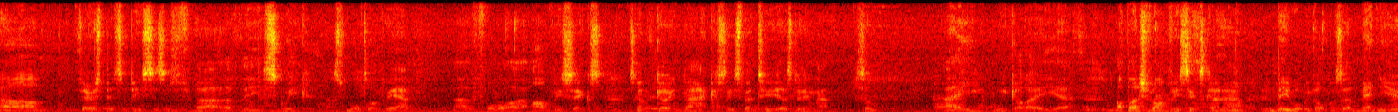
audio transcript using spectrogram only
um, various bits and pieces of, uh, of the Squeak Smalltalk VM uh, for uh, ARM v6. It's kind of going back, so he spent two years doing that. So a, we got a, uh, a bunch of ARM v6 code out, and B, what we got was a menu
